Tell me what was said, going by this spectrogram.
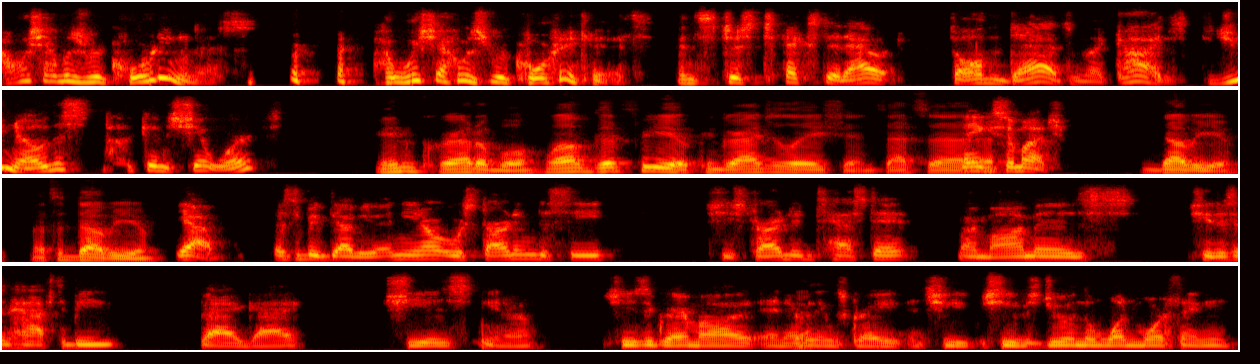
i wish i was recording this i wish i was recording it and just text it out to all the dads i'm like guys did you know this fucking shit works Incredible. Well, good for you. Congratulations. That's a thanks so much W. That's a W. Yeah, that's a big W. And you know, we're starting to see she started to test it. My mom is she doesn't have to be bad guy. She is, you know, she's a grandma and everything's great. And she she was doing the one more thing,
